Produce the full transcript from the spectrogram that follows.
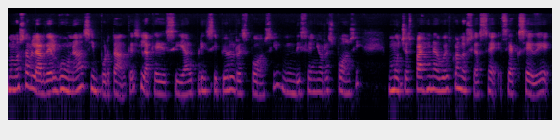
Vamos a hablar de algunas importantes, la que decía al principio el responsive, un diseño responsive. Muchas páginas web cuando se, se accede,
